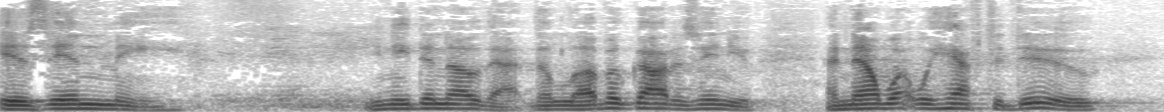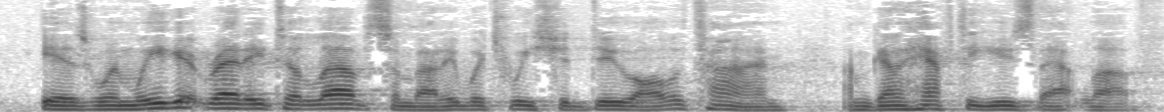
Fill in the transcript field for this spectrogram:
is, in me. You need to know that. The love of God is in you. And now, what we have to do is when we get ready to love somebody, which we should do all the time, I'm going to have to use that love.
